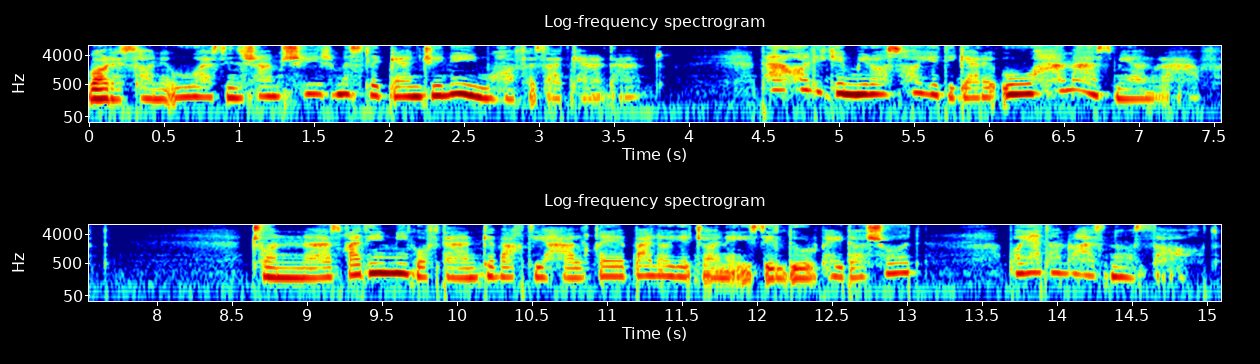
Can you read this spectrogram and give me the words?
وارثان او از این شمشیر مثل گنجینه محافظت کردند. در حالی که میراسهای دیگر او همه از میان رفت. چون از قدیم می‌گفتند که وقتی حلقه بلای جان ایزیل دور پیدا شد باید آن را از نو ساخت.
